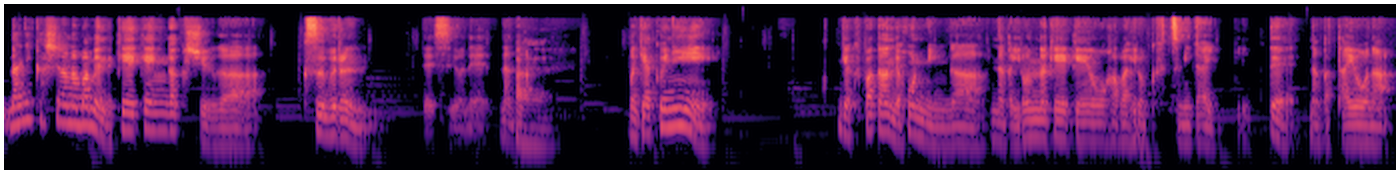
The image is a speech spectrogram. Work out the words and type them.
何かしらの場面で経験学習がくすぶるんですよね。なんか、はい。まあ、逆に、逆パターンで本人がなんかいろんな経験を幅広く積みたいって言って、なんか多様な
